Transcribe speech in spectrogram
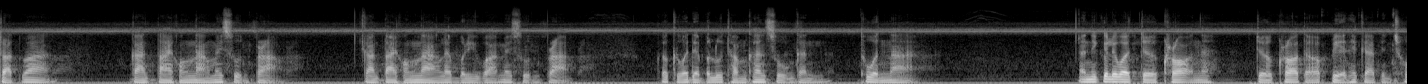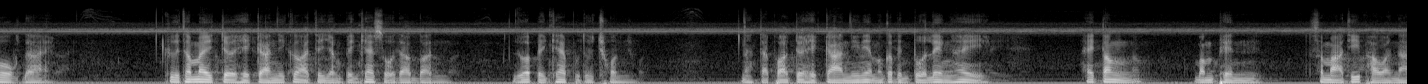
ตรัสว่าการตายของนางไม่สูญเปล่า การตายของนางและบริวารไม่สูญเปล่าก็คือว่าเดบรรลุธรรมขั้นสูงกันทั่วหน้า อันนี้ก็เรียกว่าเจอเคราะห์นะเจอเคราะห์แต่ว่าเปลี่ยนให้กลายเป็นโชคได้ คือถ้าไม่เจอเหตุการณ์นี้ก็อาจจะยังเป็นแค่โสดาบันหรือว่าเป็นแค่ปุถุชนนะแต่พอเจอเหตุการณ์นี้เนี่ยมันก็เป็นตัวเร่งให้ให้ต้องบำเพ็ญสมาธิภาวนา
